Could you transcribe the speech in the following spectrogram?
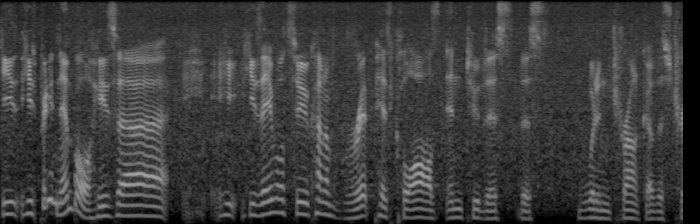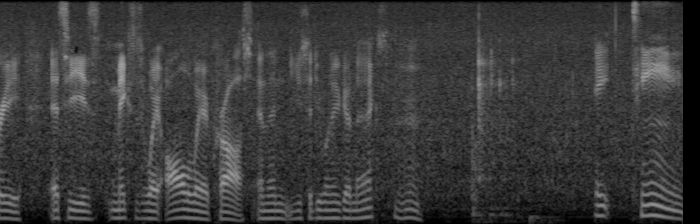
he he's pretty nimble. He's uh he he's able to kind of grip his claws into this this wooden trunk of this tree as he's makes his way all the way across. And then you said you wanted to go next. 18.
